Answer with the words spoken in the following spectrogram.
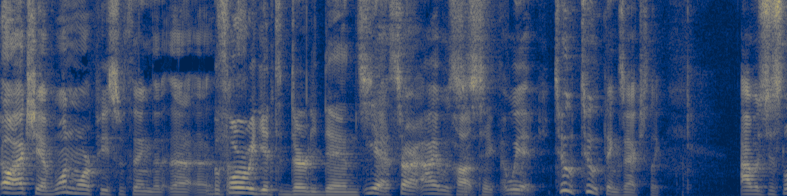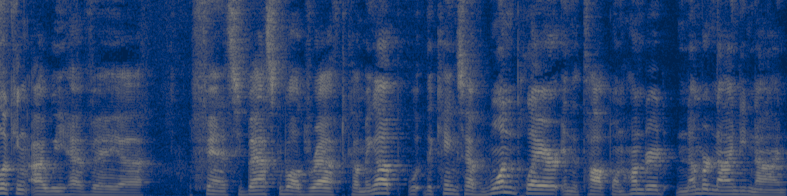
Oh, actually, I actually have one more piece of thing that, uh, before we get to Dirty Dan's. Yeah, sorry, I was Hot just, take we two two things actually. I was just looking. I we have a uh, fantasy basketball draft coming up. The Kings have one player in the top 100, number 99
